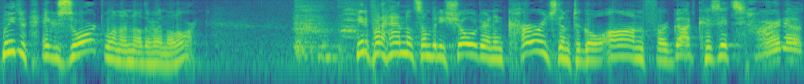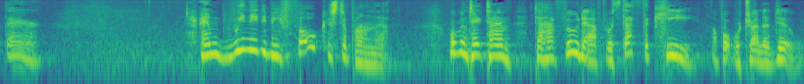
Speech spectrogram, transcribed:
We need to exhort one another in the Lord. You need to put a hand on somebody's shoulder and encourage them to go on for God because it's hard out there. And we need to be focused upon that. We're going to take time to have food afterwards. That's the key of what we're trying to do.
